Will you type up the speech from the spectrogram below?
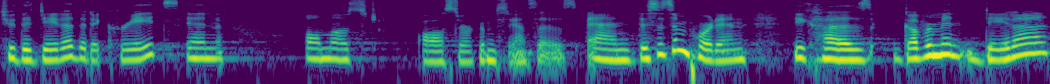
to the data that it creates in almost all circumstances. And this is important because government data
